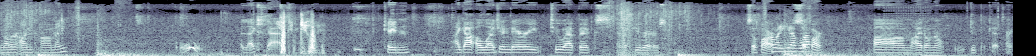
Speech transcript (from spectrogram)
Another uncommon. Ooh, I like that. You can do it. Caden. I got a legendary, two epics, and a few rares. So far. How many do you have so left? far. Um, I don't know. Duplicate. Alright.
